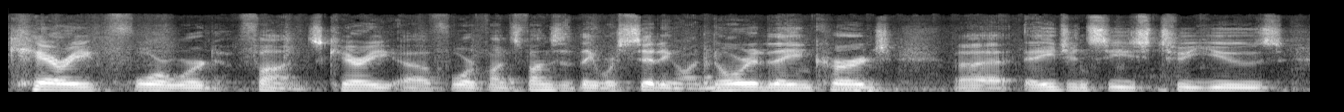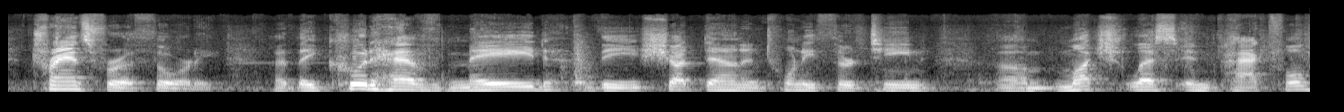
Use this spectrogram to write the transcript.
carry forward funds, carry uh, forward funds, funds that they were sitting on, nor did they encourage uh, agencies to use transfer authority. Uh, They could have made the shutdown in 2013 um, much less impactful,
